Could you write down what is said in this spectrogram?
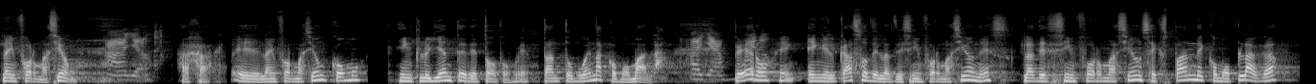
La información. Ah, ya. Ajá. Eh, la información como incluyente de todo, ¿eh? tanto buena como mala. Ah. Pero en, en el caso de las desinformaciones, la desinformación se expande como plaga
